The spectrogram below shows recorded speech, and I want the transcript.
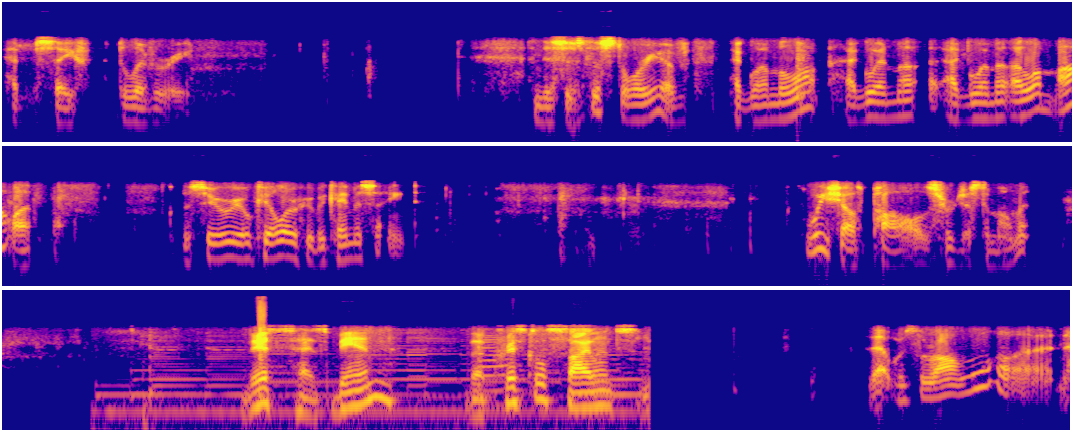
had a safe delivery. And this is the story of Aguamala, Aguamala, the serial killer who became a saint. We shall pause for just a moment. This has been the Crystal Silence. That was the wrong one.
